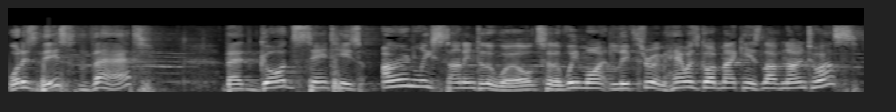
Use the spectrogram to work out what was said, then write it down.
what is this? That, that God sent his only Son into the world so that we might live through him. How is God making his love known to us?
